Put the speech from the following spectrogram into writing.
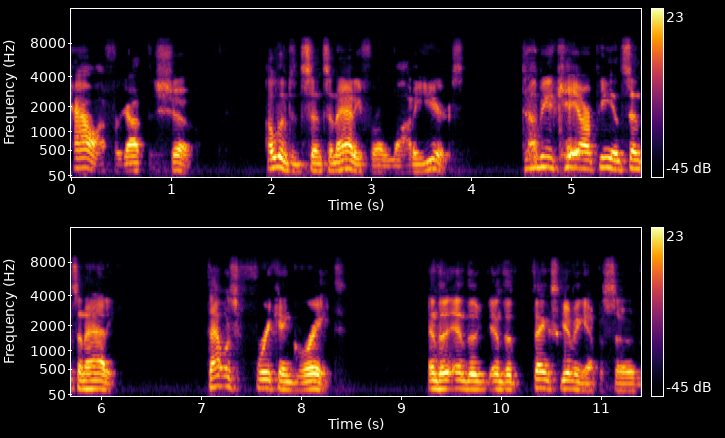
how I forgot this show. I lived in Cincinnati for a lot of years. WKRP in Cincinnati. That was freaking great. And the and the and the Thanksgiving episode,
